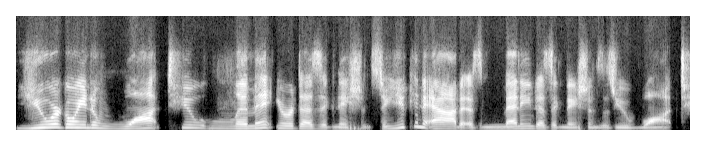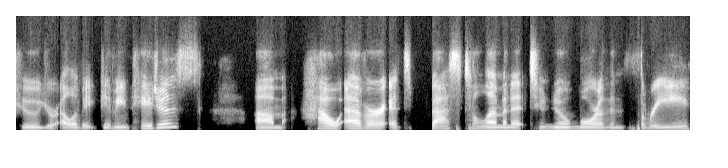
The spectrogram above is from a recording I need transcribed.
You are going to want to limit your designations. So you can add as many designations as you want to your Elevate Giving pages. Um, however, it's best to limit it to no more than three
